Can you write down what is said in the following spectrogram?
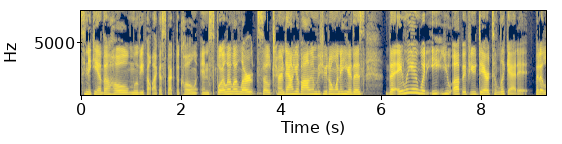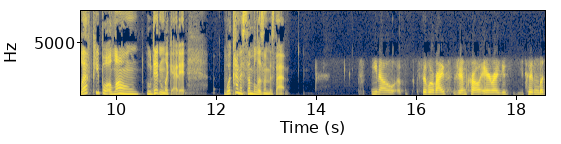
Tanikia, the whole movie felt like a spectacle. And spoiler alert, so turn down your volume if you don't want to hear this. The alien would eat you up if you dared to look at it, but it left people alone who didn't look at it. What kind of symbolism is that? You know, civil rights, Jim Crow era, you, you couldn't look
